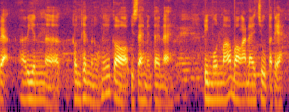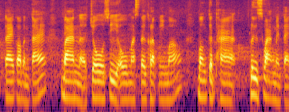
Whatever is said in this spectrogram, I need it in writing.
វគ្គរៀនធនធានមនុស្សនេះក៏ពិសេសមែនទែនដែរពីមុនមកបងអាចដែរជួបប្រទេសតែក៏ប៉ុន្តែបានចូល CEO Master Club នេះមកបងគិតថាភ្លឺស្វាងមែនតើ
